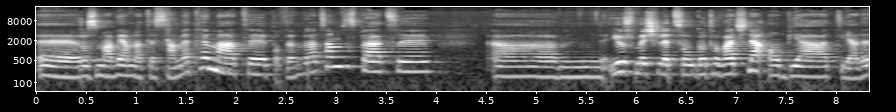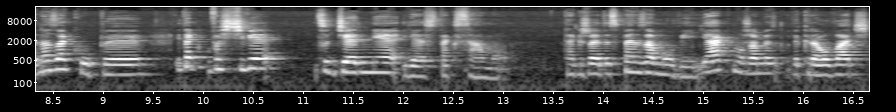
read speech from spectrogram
e, rozmawiam na te same tematy, potem wracam z pracy, już myślę, co ugotować na obiad, jadę na zakupy I tak właściwie codziennie jest tak samo. Także Dyspenza mówi, jak możemy wykreować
